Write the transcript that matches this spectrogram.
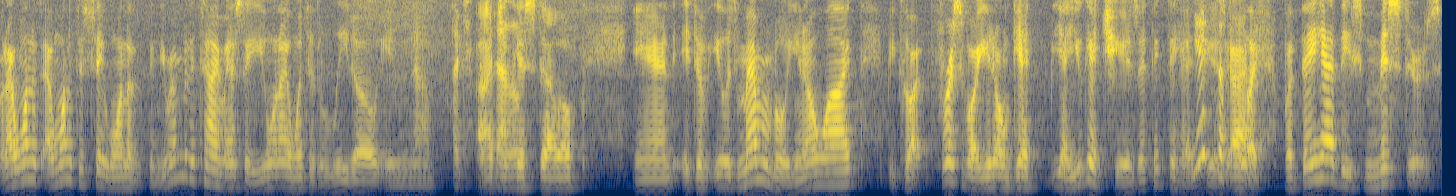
But I wanted, I wanted to say one other thing. You remember the time, Eszter, you and I went to the Lido in, um, Castello. Castello, and it's a, it was memorable. You know why? Because first of all, you don't get yeah, you get cheers. I think they had Yes, cheers. of All right. course. But they had these misters.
